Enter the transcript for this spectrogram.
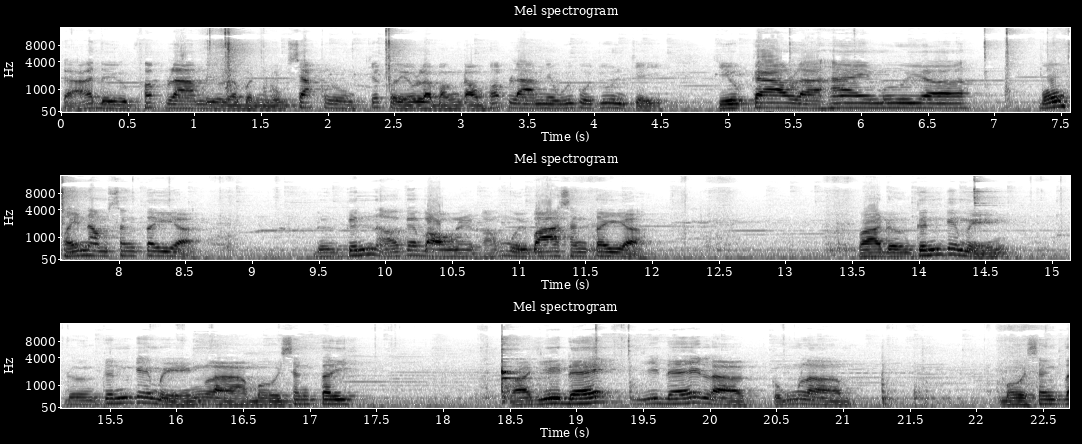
cả đều pháp lam đều là bình ngũ sắc luôn. Chất liệu là bằng đồng pháp lam nha quý cô chú anh chị. Chiều cao là 24,5 cm ờ, à. Đường kính ở cái bầu này khoảng 13 cm à. Và đường kính cái miệng đường kính cái miệng là 10 cm và dưới đế dưới đế là cũng là 10 cm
